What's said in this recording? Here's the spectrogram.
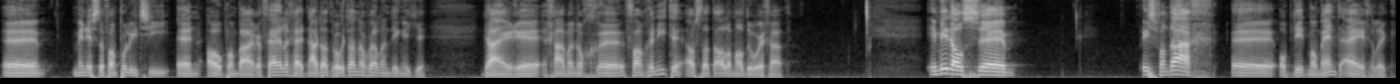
uh, minister van Politie en Openbare Veiligheid. Nou, dat wordt dan nog wel een dingetje. Daar gaan we nog van genieten als dat allemaal doorgaat. Inmiddels is vandaag, op dit moment eigenlijk,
